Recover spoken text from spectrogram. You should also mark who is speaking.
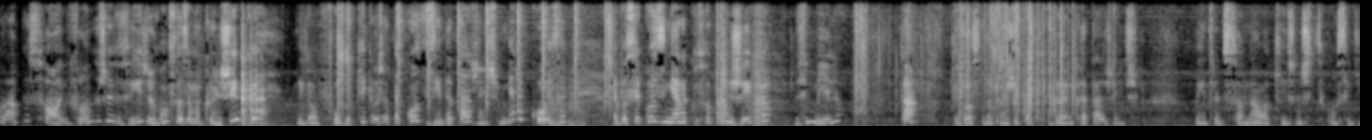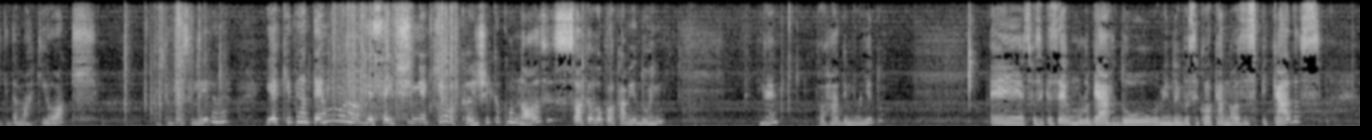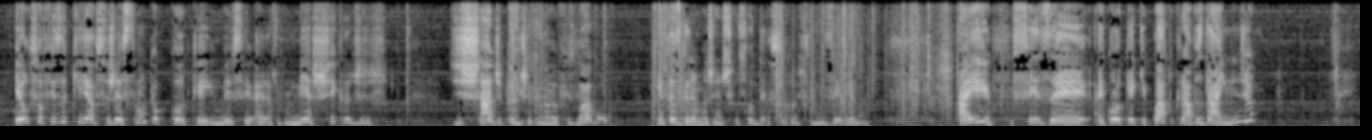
Speaker 1: Olá pessoal, e vamos de vídeo, vamos fazer uma canjica, ligar o fogo aqui que ela já tá cozida, tá gente? Primeira coisa é você cozinhar com sua canjica de milho, tá? Eu gosto da canjica branca, tá gente? Bem tradicional aqui, a gente conseguiu aqui da marca marca brasileira, né? E aqui tem até uma receitinha aqui, ó, canjica com nozes, só que eu vou colocar amendoim, né? Torrado e moído. É, se você quiser um lugar do amendoim, você colocar nozes picadas. Eu só fiz aqui a sugestão que eu coloquei, em vez de ser, tá meia xícara de, de chá de canjica. Não, eu fiz logo 500 gramas, gente, que eu sou dessa, eu gosto de miseria, não. Aí, fiz, é, aí coloquei aqui quatro cravos da Índia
